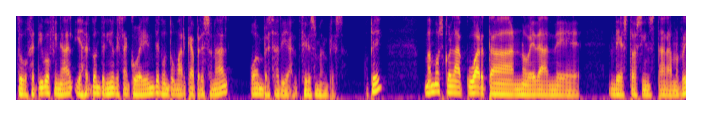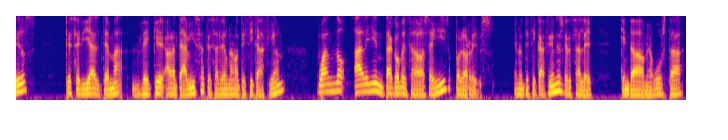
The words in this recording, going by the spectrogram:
tu objetivo final y hacer contenido que sea coherente con tu marca personal o empresarial, si eres una empresa. ¿Ok? Vamos con la cuarta novedad de, de estos Instagram Reels, que sería el tema de que ahora te avisa, te sale una notificación cuando alguien te ha comenzado a seguir por los Reels. En notificaciones que te sale quién te ha dado me gusta,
